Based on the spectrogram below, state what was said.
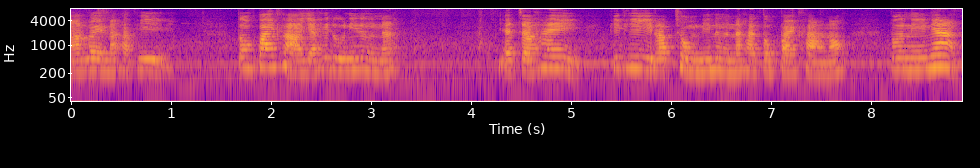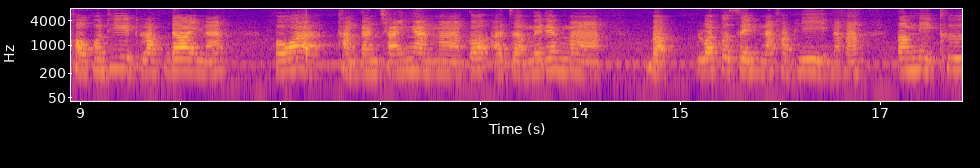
นั้นเลยนะคะพี่ ตรงป้ายขาอยากให้ดูนิดนึงนะ อยากจะให้พี่ๆรับชมนิดนึงนะคะ ตรงปลายขาเนาะตัวนี้เนี่ยของคนที่รับได้นะ เพราะว่าผ่านการใช้งานมาก็อาจจะไม่ได้มาแบบร้อยเปอร์เซ็นต์นะคะพี่นะคะตำหนิคือ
